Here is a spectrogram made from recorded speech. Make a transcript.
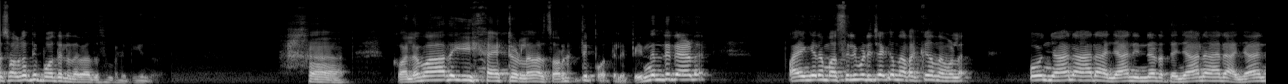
സ്വർഗത്തിൽ പോകത്തില്ലെന്ന് വേദസം പഠിപ്പിക്കുന്നത്. കൊലപാതകിയായിട്ടുള്ളവർ സ്വർഗത്തിൽ പോകത്തില്ല. പിന്നെന്തിനാണ്? ഭയങ്കര മസിൽ പിടിച്ചൊക്കെ നടക്കുക നമ്മൾ ഓ ഞാൻ ആരാ? ഞാൻ ഇന്നടത്തെ. ഞാൻ ആരാ? ഞാൻ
